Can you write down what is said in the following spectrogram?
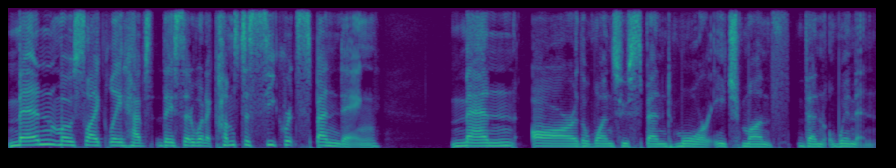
Men most likely have, they said, when it comes to secret spending, men are the ones who spend more each month than women.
